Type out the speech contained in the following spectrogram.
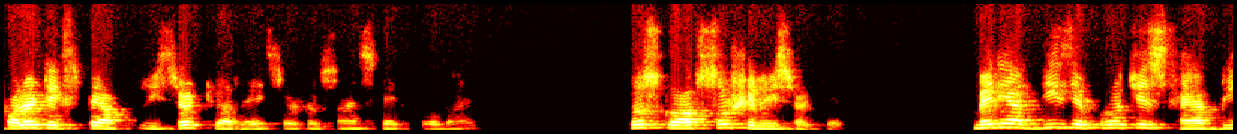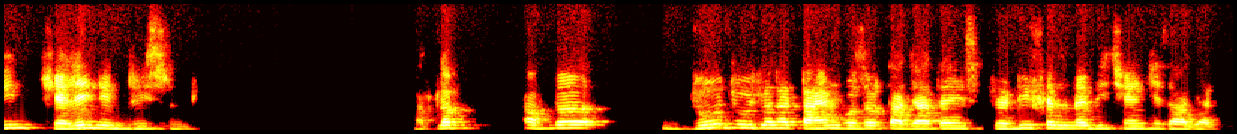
पॉलिटिक्स पे आप रिसर्च कर रहे हैं सोशल साइंस का एक शोबा है तो उसको आप सोशल रिसर्च कहते हैं। Many of these approaches have been challenged in recent मतलब अब जो जो जो ना टाइम गुजरता जाता है, इस ट्रेडिशन में भी चेंजेस आ जाती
